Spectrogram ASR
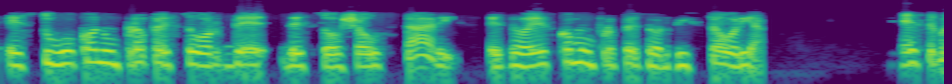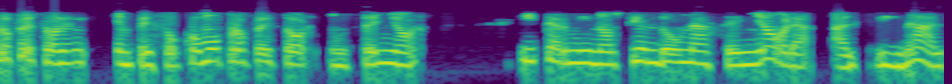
estuvo con un profesor de, de social studies, eso es como un profesor de historia. Este profesor em, empezó como profesor, un señor, y terminó siendo una señora al final.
